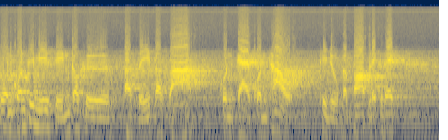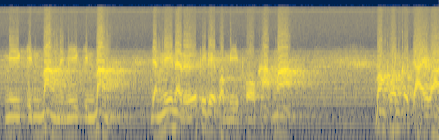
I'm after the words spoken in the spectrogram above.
ส่วนคนที่มีศีลก็คือตาสีตาสา คนแก่คนเฒ่าที่อยู่กระต๊อบเล็กๆ มีกินบ้างไม่มีกินบ้าง อย่างนี้นะหรือที่เรียกว่ามีโภคะมาก บางคนเข้าใจว่า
